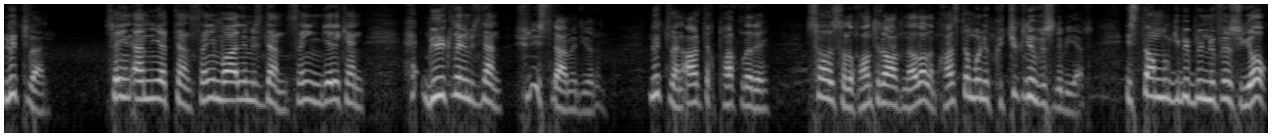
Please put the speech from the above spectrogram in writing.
Lütfen Sayın Emniyetten, Sayın Valimizden, Sayın gereken büyüklerimizden şunu istirham ediyorum. Lütfen artık parkları sağ sola kontrol altına alalım. Kastamonu küçük nüfuslu bir yer. İstanbul gibi bir nüfusu yok.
